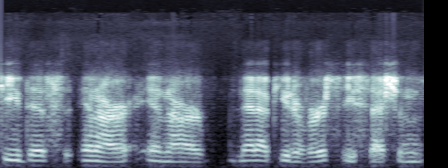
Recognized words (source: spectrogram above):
see this in our in our NetApp University sessions,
